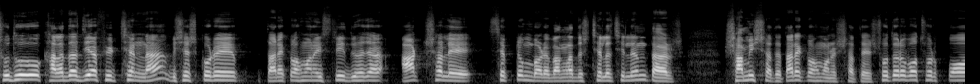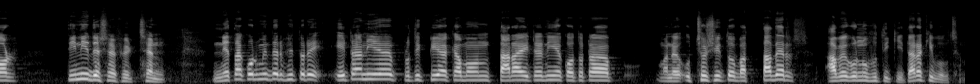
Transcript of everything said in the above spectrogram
শুধু খালেদা জিয়া ফিরছেন না বিশেষ করে তারেক রহমানের স্ত্রী দুই হাজার আট সালে সেপ্টেম্বরে বাংলাদেশ ছেড়েছিলেন তার স্বামীর সাথে তারেক রহমানের সাথে। সতেরো বছর পর তিনি দেশে ফিরছেন। নেতাকর্মীদের ভিতরে এটা নিয়ে প্রতিক্রিয়া কেমন? তারা এটা নিয়ে কতটা মানে উচ্ছ্বসিত বা তাদের আবেগ অনুভূতি কি? তারা কি বলছেন?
